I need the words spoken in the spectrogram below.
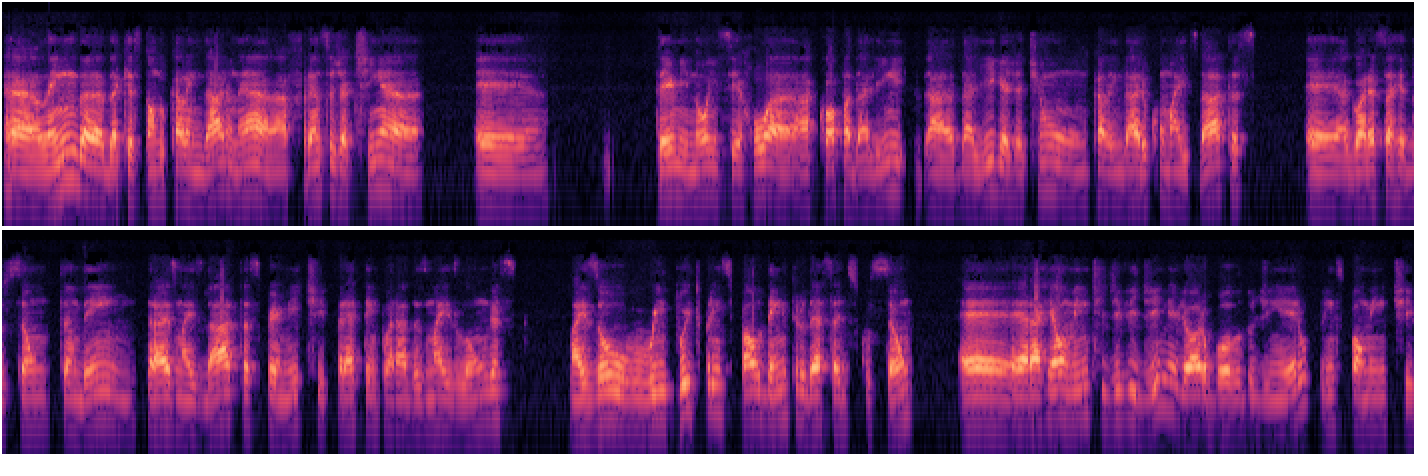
É, além da, da questão do calendário, né, a França já tinha é, terminou, encerrou a, a Copa da, da, da, Liga, já tinha um calendário com mais datas. É, agora essa redução também traz mais datas, permite pré-temporadas mais longas, mas o, o, intuito principal dentro dessa discussão é, era realmente dividir melhor o bolo do dinheiro, principalmente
